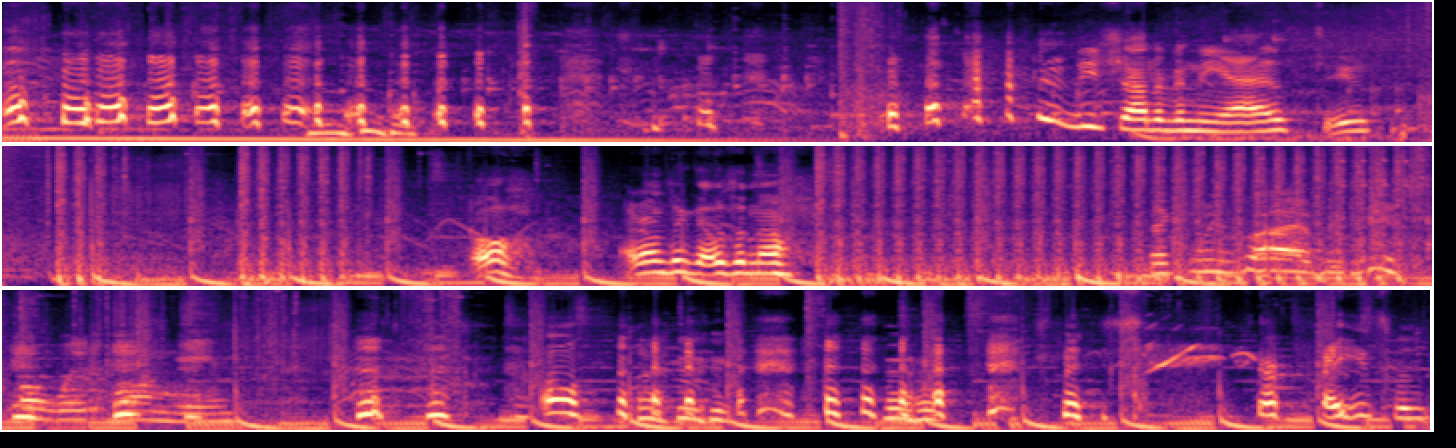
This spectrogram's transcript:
he shot him in the ass too. Oh, I don't think that was enough. Like we vibe. Oh wait, wrong game. Oh, your face was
